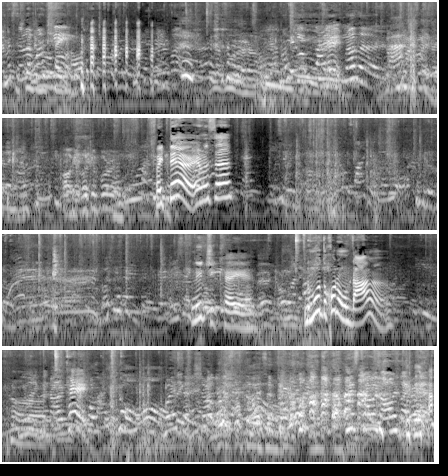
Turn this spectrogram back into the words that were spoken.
Emerson, a monkey. monkey. Hey, brother. Oh, you're looking for it? Right there, Emerson. 你几 K？你莫都好弄大了。Hey, this cow is always like that.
